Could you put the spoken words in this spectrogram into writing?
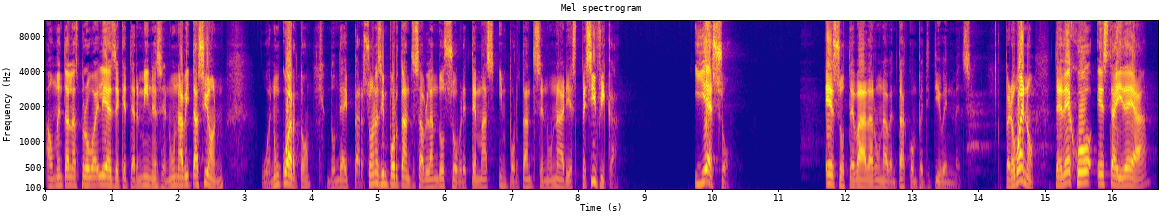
aumentan las probabilidades de que termines en una habitación o en un cuarto donde hay personas importantes hablando sobre temas importantes en un área específica. Y eso, eso te va a dar una ventaja competitiva inmensa. Pero bueno, te dejo esta idea,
